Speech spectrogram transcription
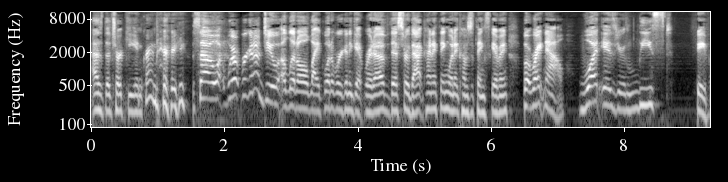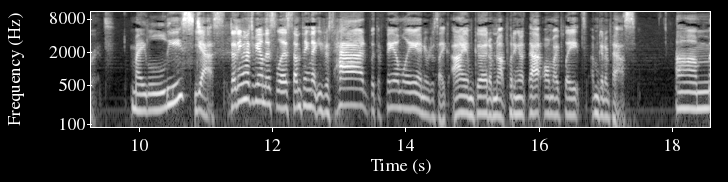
as the turkey and cranberry. So, we're, we're going to do a little like, what are we going to get rid of, this or that kind of thing when it comes to Thanksgiving. But right now, what is your least favorite? My least Yes. Doesn't even have to be on this list. Something that you just had with a family and you're just like, I am good. I'm not putting that on my plate. I'm going to pass. um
